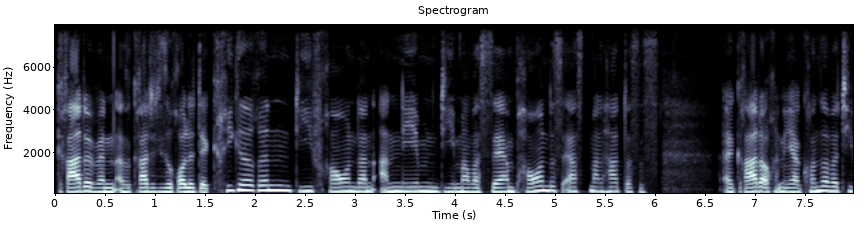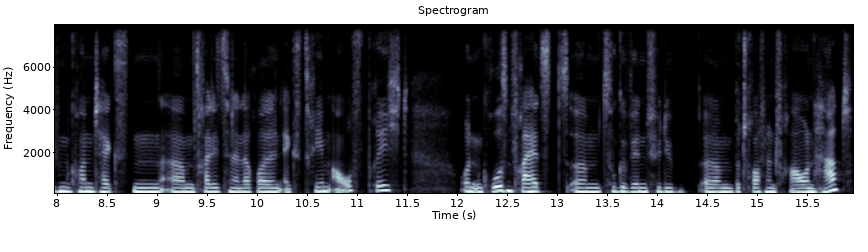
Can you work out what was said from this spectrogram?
gerade wenn, also gerade diese Rolle der Kriegerin, die Frauen dann annehmen, die immer was sehr Empowerndes erstmal hat, dass es äh, gerade auch in eher konservativen Kontexten ähm, traditionelle Rollen extrem aufbricht und einen großen Freiheitszugewinn ähm, für die ähm, betroffenen Frauen hat,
